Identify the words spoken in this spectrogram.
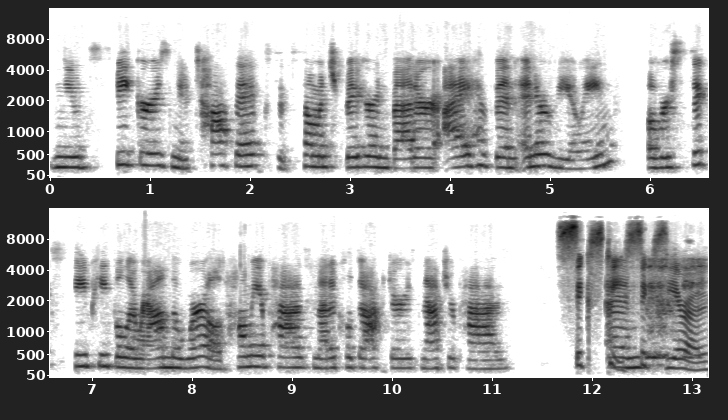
new speakers, new topics, it's so much bigger and better. I have been interviewing over 60 people around the world homeopaths, medical doctors, naturopaths, 60, and, six zero.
